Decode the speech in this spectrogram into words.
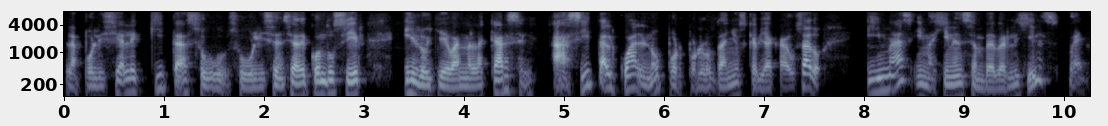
La policía le quita su, licencia de conducir y lo llevan a la cárcel, así tal cual, ¿no? Por, por los daños que había causado. Y más, imagínense en Beverly Hills. Bueno,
